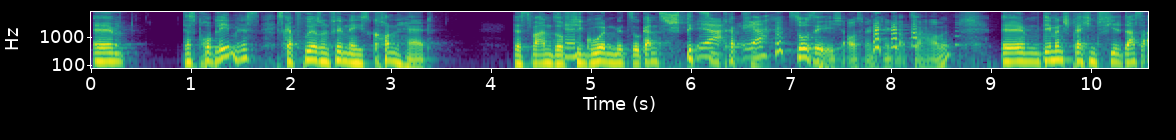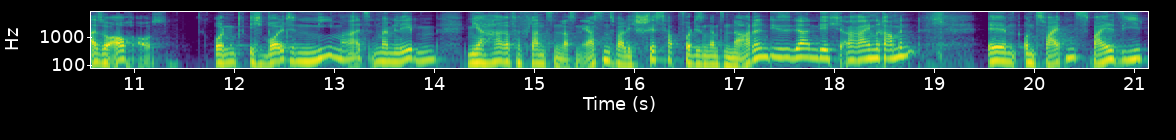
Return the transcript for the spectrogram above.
Ähm, das Problem ist, es gab früher so einen Film, der hieß Conhead. Das waren so Figuren mit so ganz spitzen Ja, Köpfen. ja. So sehe ich aus, wenn ich eine Glatze habe. Ähm, dementsprechend fiel das also auch aus. Und ich wollte niemals in meinem Leben mir Haare verpflanzen lassen. Erstens, weil ich Schiss habe vor diesen ganzen Nadeln, die sie da in dich reinrammen. Ähm, und zweitens, weil sie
